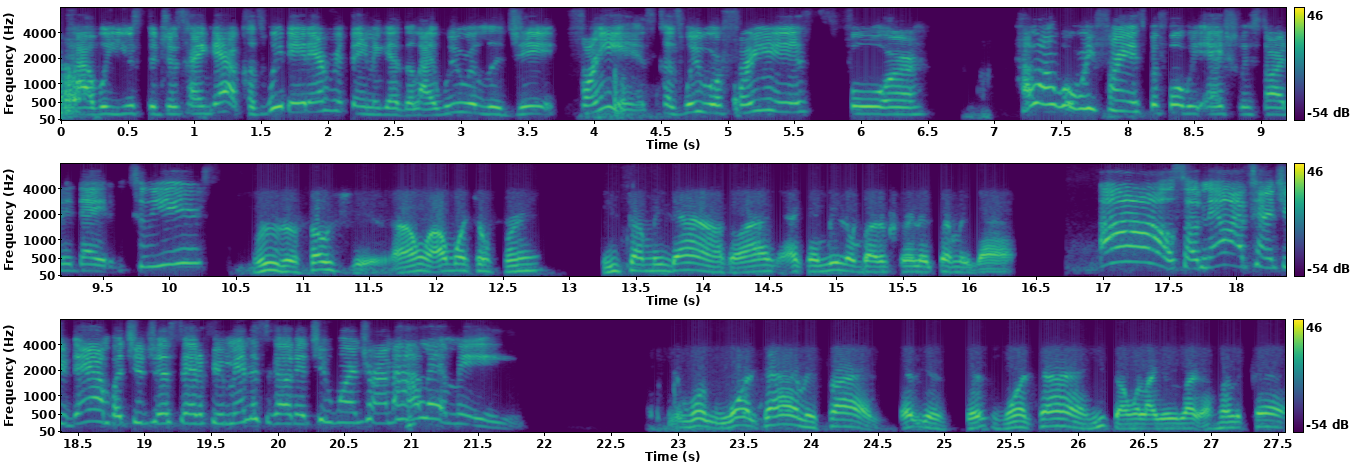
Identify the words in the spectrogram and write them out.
How we used to just hang out because we did everything together. Like we were legit friends because we were friends for how long were we friends before we actually started dating? Two years? We was associates. I don't, I want your friend. You turned me down, so I, I can't be nobody's friend that turn me down. Oh, so now I turned you down, but you just said a few minutes ago that you weren't trying to holler at me. It was one time it's fine. That's just that's one time. You talking like it was like a hundred times.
